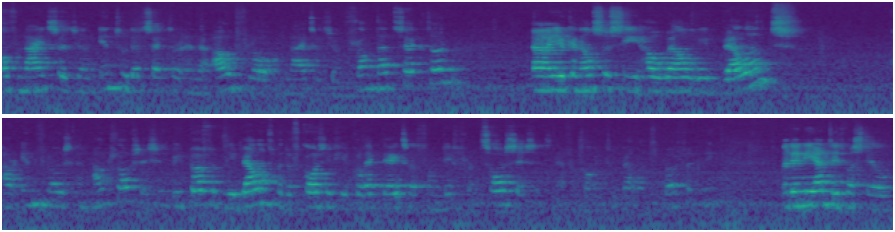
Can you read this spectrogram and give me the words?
of nitrogen into that sector and the outflow of nitrogen from that sector. Uh, you can also see how well we balance our inflows and outflows. It should be perfectly balanced, but of course if you collect data from different sources, it's never going to balance perfectly. But in the end, it was still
